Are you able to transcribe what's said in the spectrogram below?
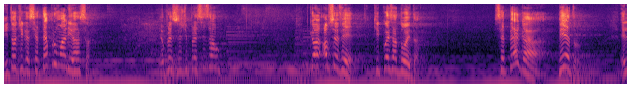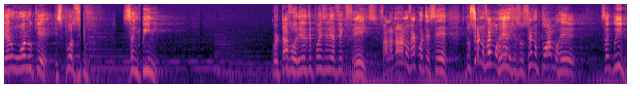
Então diga assim, até para uma aliança, eu preciso de precisão. Porque olha para você ver, que coisa doida. Você pega Pedro, ele era um homem o quê? Explosivo, sanguíneo. Cortava a orelha, depois ele ia ver o que fez. Fala, não, não vai acontecer. O senhor não vai morrer, Jesus, o senhor não pode morrer. Sanguíneo.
